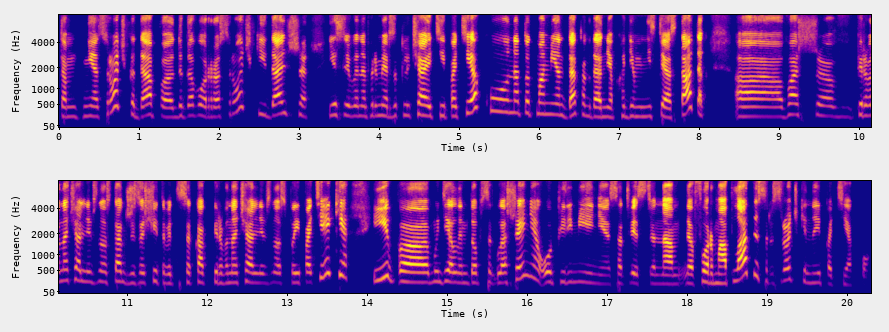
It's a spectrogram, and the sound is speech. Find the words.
там не отсрочка, да, по договор рассрочки, и дальше, если вы, например, заключаете ипотеку на тот момент, да, когда необходимо нести остаток, а, ваш э, первоначальный взнос также засчитывается как первоначальный взнос по ипотеке, и а, мы делаем доп. соглашение о перемене, соответственно, формы оплаты с рассрочки на ипотеку.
